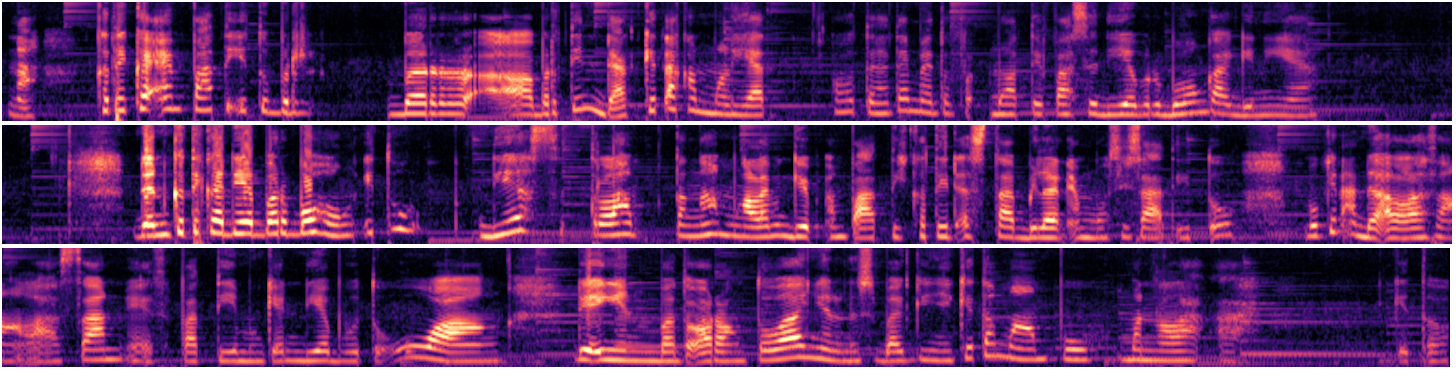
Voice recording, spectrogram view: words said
Nah ketika empati itu ber, ber, uh, bertindak kita akan melihat oh ternyata motivasi dia berbohong kayak gini ya dan ketika dia berbohong itu dia setelah tengah mengalami gap empati ketidakstabilan emosi saat itu mungkin ada alasan-alasan ya seperti mungkin dia butuh uang dia ingin membantu orang tuanya dan sebagainya. Kita mampu menelaah gitu.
